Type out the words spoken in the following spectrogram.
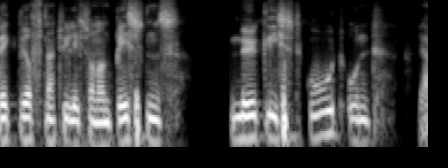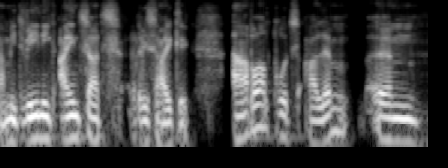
wegwirft natürlich, sondern bestens möglichst gut und ja, mit wenig Einsatz recycelt. Aber trotz allem, ähm,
